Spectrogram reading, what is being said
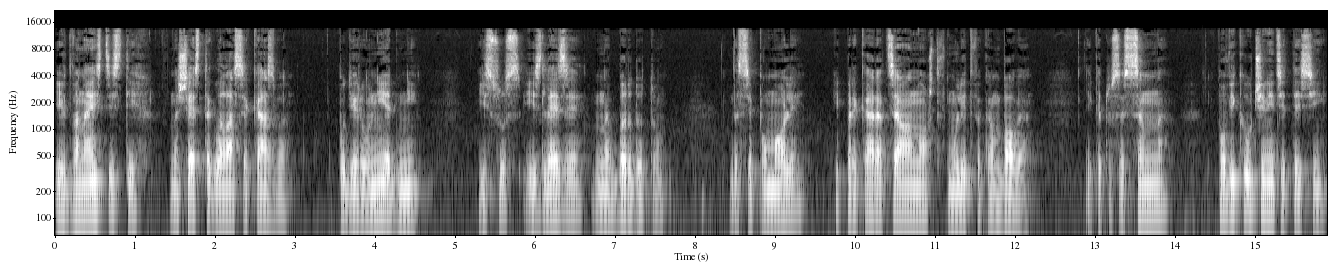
И в 12 стих на 6 глава се казва Под ирония дни Исус излезе на бърдото да се помоли и прекара цяла нощ в молитва към Бога. И като се съмна, повика учениците си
